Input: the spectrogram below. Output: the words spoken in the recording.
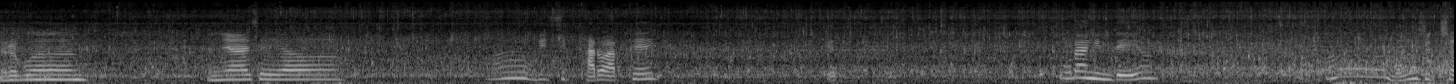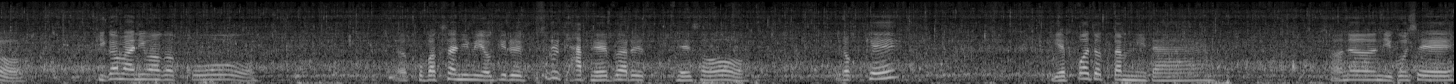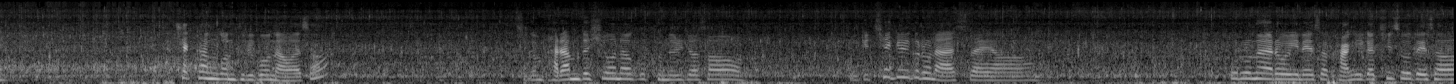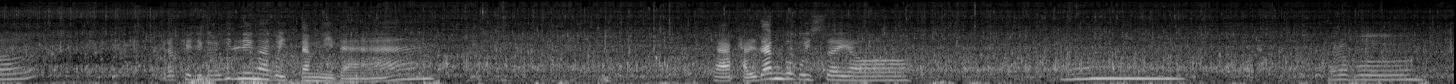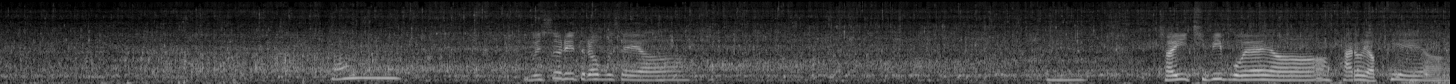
여러분 안녕하세요. 아, 우리 집 바로 앞에 소랑인데요. 아, 너무 좋죠. 비가 많이 와갖고 어, 고 박사님이 여기를 풀을 다 배발을 돼서 이렇게 예뻐졌답니다. 저는 이곳에 책 한 권 들고 나와서 지금 바람도 시원하고 그늘져서 여기 책 읽으러 나왔어요. 코로나로 인해서 강의가 취소돼서 이렇게 지금 힐링하고 있답니다. 자, 발 담그고 있어요. 음, 여러분. 아, 물소리 들어보세요. 음, 저희 집이 보여요. 바로 옆이에요.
